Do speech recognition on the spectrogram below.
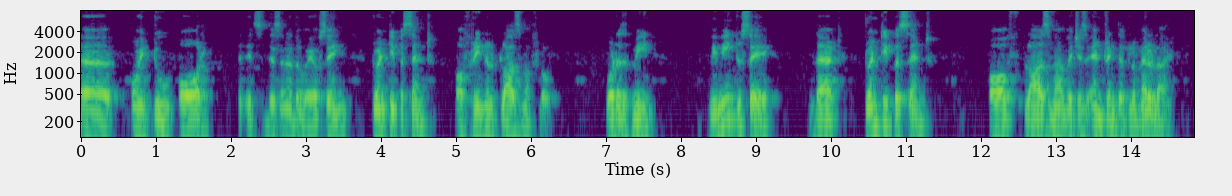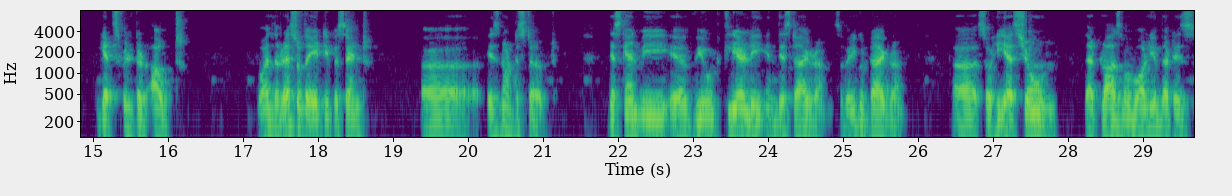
uh, 0.2 or it's there's another way of saying 20% of renal plasma flow. What does it mean? We mean to say that 20% of plasma which is entering the glomeruli gets filtered out while the rest of the 80% uh, is not disturbed. This can be uh, viewed clearly in this diagram. It's a very good diagram. Uh, so he has shown that plasma volume that is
